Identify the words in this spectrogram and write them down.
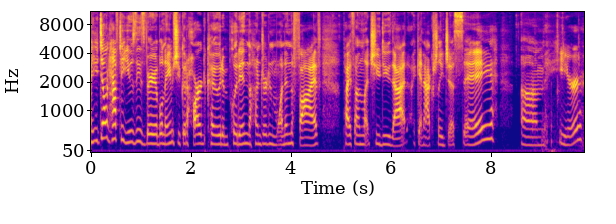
And you don't have to use these variable names. You could hard code and put in the 101 and the 5. Python lets you do that. I can actually just say um, here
